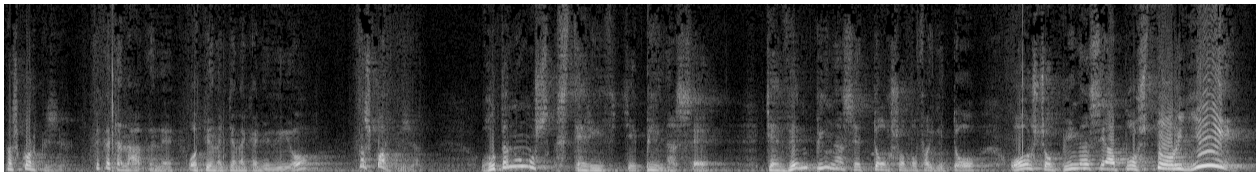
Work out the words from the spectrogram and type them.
Τα σκόρπιζε. Δεν καταλάβαινε ότι ένα και ένα κάνει δύο. Τα σκόρπιζε. Όταν όμως στερήθηκε, πείνασε και δεν πείνασε τόσο από φαγητό όσο πείνασε από στοργή.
